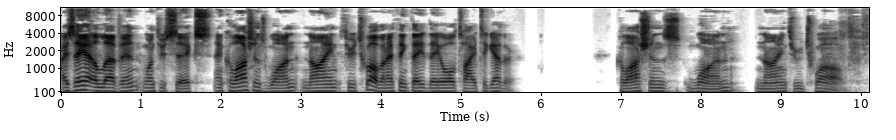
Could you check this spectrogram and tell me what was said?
Isaiah 11, 1 through 6, and Colossians 1, 9 through 12. And I think they, they all tie together. Colossians 1, 9 through 12.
